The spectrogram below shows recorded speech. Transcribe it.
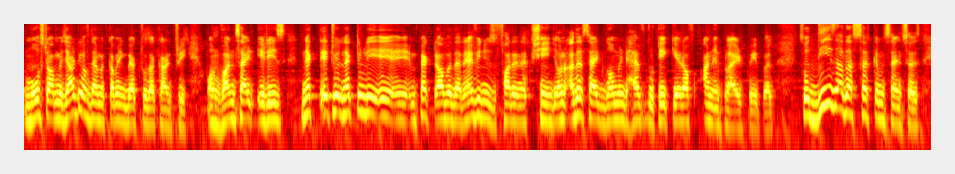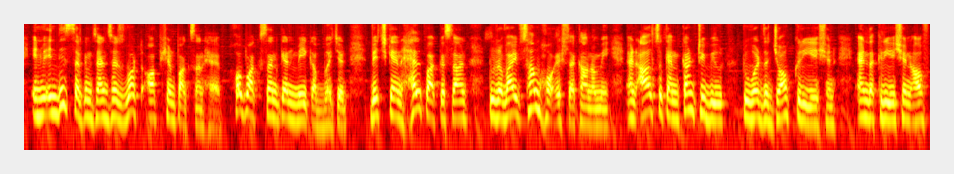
Most of majority of them are coming back to the country. On one side, it is it will negatively uh, impact our the revenues foreign exchange. On other side, government have to take care of unemployed people. So these are the circumstances. In in these circumstances, what option Pakistan have? How Pakistan can make a budget which can help Pakistan to revive somehow its economy and also can contribute towards the job creation and the creation of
